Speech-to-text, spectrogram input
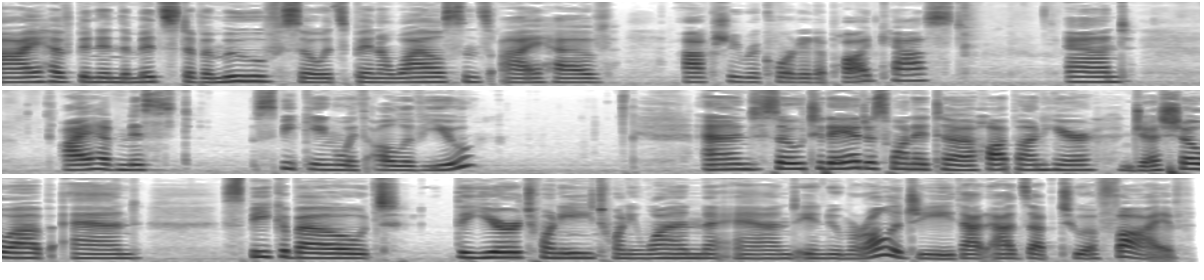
I have been in the midst of a move, so it's been a while since I have actually recorded a podcast. And I have missed speaking with all of you. And so today I just wanted to hop on here, just show up and speak about the year 2021 and in numerology that adds up to a 5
